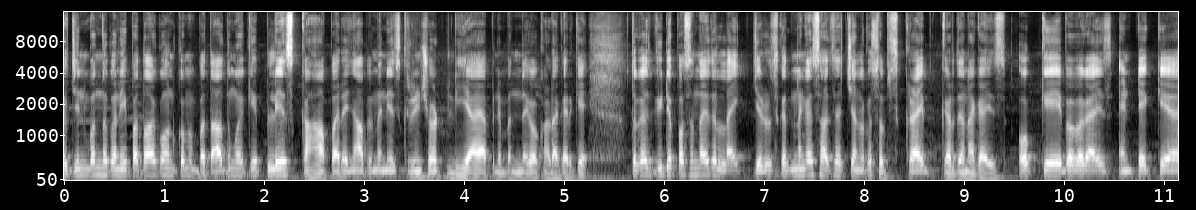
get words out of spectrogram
जिन बंदों को नहीं पता होगा, उनको मैं बता दूँगा कि प्लेस कहाँ पर है, जहाँ पर मैंने स्क्रीन लिया है अपने बंदे को खड़ा करके। तो गाइज़ वीडियो पसंद आए तो लाइक ज़रूर कर देना साथ साथ चैनल को सब्सक्राइब कर देना गाइज़ ओके बाबा गाइज़ एंड टेक केयर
